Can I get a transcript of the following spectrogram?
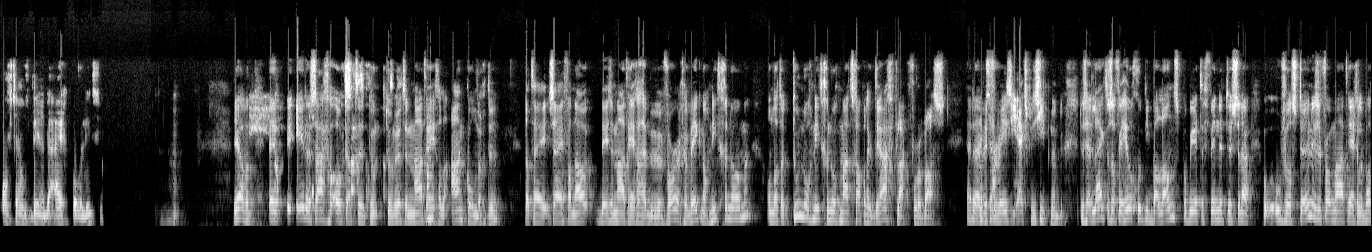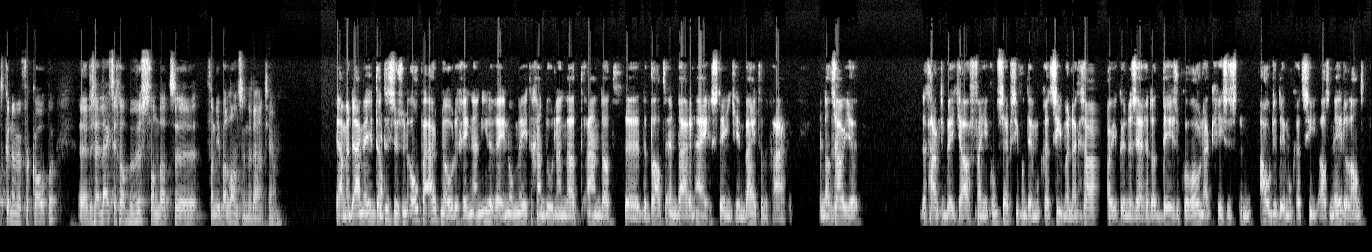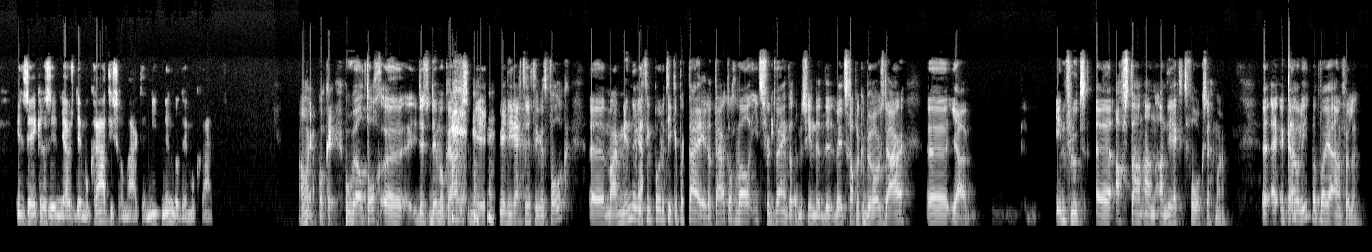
Of zelfs binnen de eigen coalitie. Ja, want eh, eerder zagen we ook dat eh, toen, toen Rutte maatregelen aankondigde, dat hij zei van nou, deze maatregel hebben we vorige week nog niet genomen, omdat er toen nog niet genoeg maatschappelijk draagvlak voor was. He, daar verwees hij expliciet naar. Dus het lijkt alsof hij heel goed die balans probeert te vinden tussen nou, hoeveel steun is er voor maatregelen, wat kunnen we verkopen. Uh, dus hij lijkt zich wel bewust van, dat, uh, van die balans inderdaad, ja. Ja, maar daarmee, dat is dus een open uitnodiging aan iedereen om mee te gaan doen aan dat, aan dat uh, debat en daar een eigen steentje in bij te dragen. En dan zou je, dat hangt een beetje af van je conceptie van democratie, maar dan zou je kunnen zeggen dat deze coronacrisis een oude democratie als Nederland in zekere zin juist democratischer maakt en niet minder democratisch. Oh ja, oké. Hoewel toch, uh, dus democratisch meer, recht richting het volk, uh, maar minder richting ja. politieke partijen. Dat daar toch wel iets verdwijnt. Dat misschien de, de wetenschappelijke bureaus daar uh, ja, invloed afstaan aan, aan direct het volk, zeg maar. Caroline, wat wil jij aanvullen?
